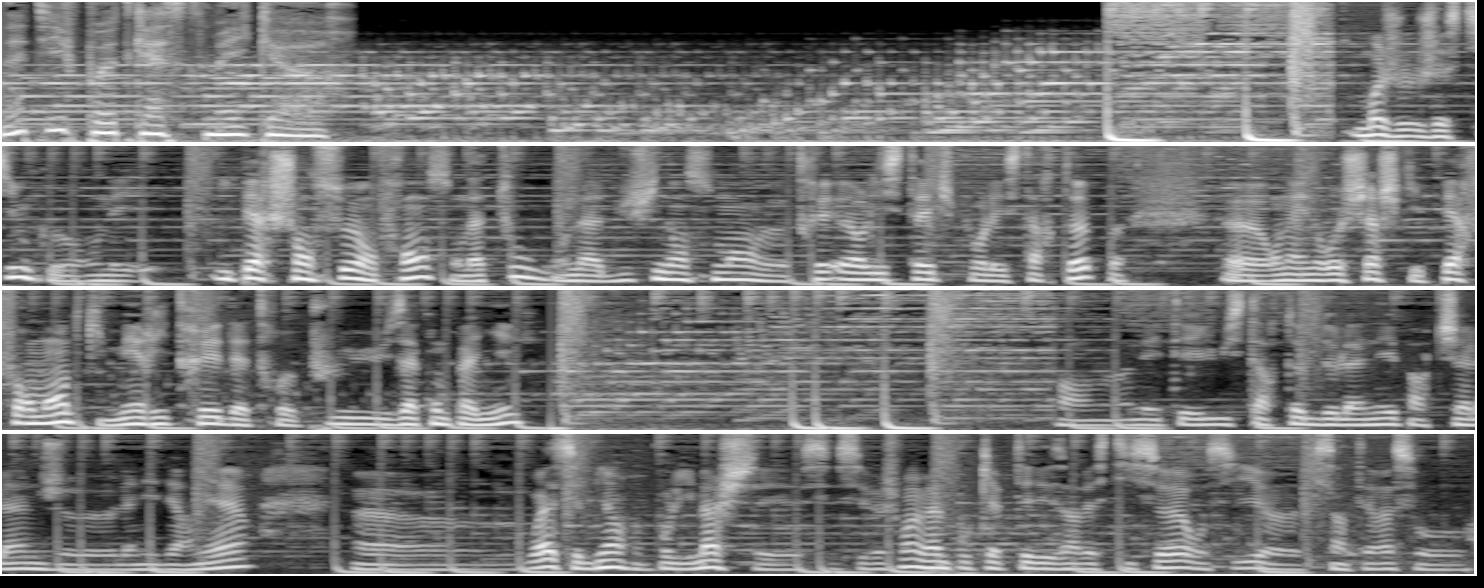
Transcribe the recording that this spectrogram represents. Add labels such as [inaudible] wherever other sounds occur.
Native Podcast Maker. Moi, je- j'estime qu'on est hyper chanceux en France. On a tout. On a du financement euh, très early stage pour les startups. Euh, on a une recherche qui est performante, qui mériterait d'être plus accompagnée. On a été élu startup de l'année par Challenge euh, l'année dernière. Ouais, c'est bien. Pour l'image, c'est- vachement. Et même pour capter des investisseurs aussi qui s'intéressent au,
